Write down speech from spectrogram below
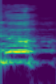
piano.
